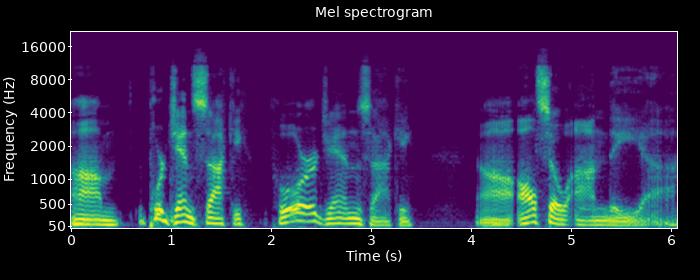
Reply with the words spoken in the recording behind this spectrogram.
Um, poor Jen Psaki. Poor Jen Psaki. Uh, also on the, uh,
